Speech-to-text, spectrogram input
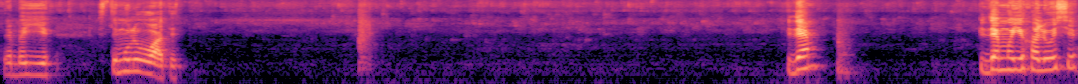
Треба її стимулювати. Підемо? Підемо, мої хальосі?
